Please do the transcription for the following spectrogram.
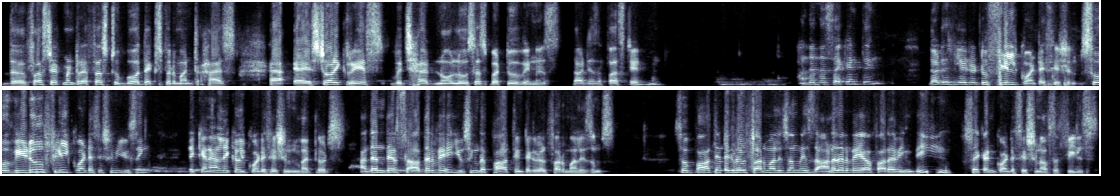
the first statement refers to both the experiment has a, a historic race which had no losers but two winners. That is the first statement. And then the second thing that is related to field quantization. So we do field quantization using the canonical quantization methods. And then there's the other way using the path integral formalisms. So path integral formalism is another way of arriving the second quantization of the fields.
